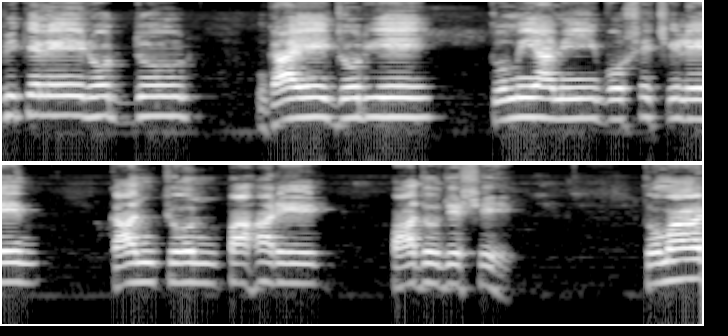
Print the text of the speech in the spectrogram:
বিকেলে রোদ্দুর গায়ে জড়িয়ে তুমি আমি বসেছিলেন কাঞ্চন পাহাড়ের পাদদেশে। তোমার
